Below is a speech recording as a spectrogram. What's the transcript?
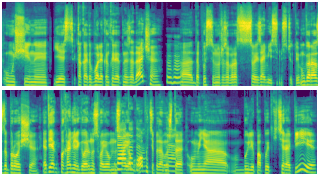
у мужчины есть какая-то более конкретная задача, mm-hmm. допустим, разобраться со своей зависимостью, то ему гораздо проще. Это я, по крайней мере, говорю на своем на да, своем да, опыте, потому да. что у меня были попытки терапии,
